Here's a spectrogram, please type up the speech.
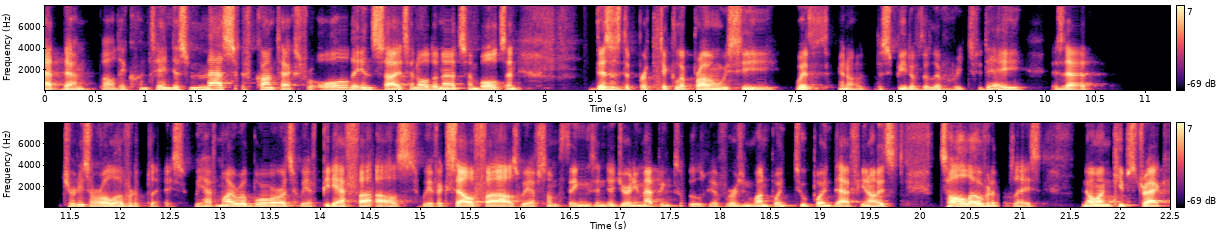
at them well they contain this massive context for all the insights and all the nuts and bolts and this is the particular problem we see with you know the speed of delivery today is that journeys are all over the place. We have miro boards we have pdf files we have excel files we have some things in the journey mapping tools we have version 1.2.dev you know it's it's all over the place. No one keeps track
